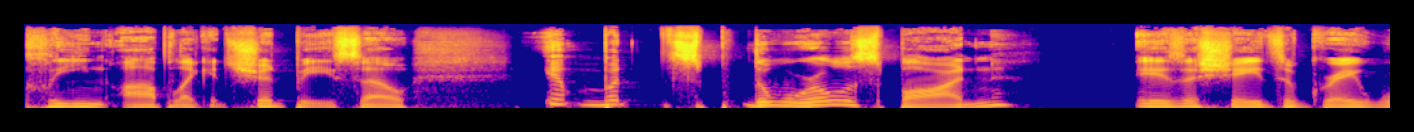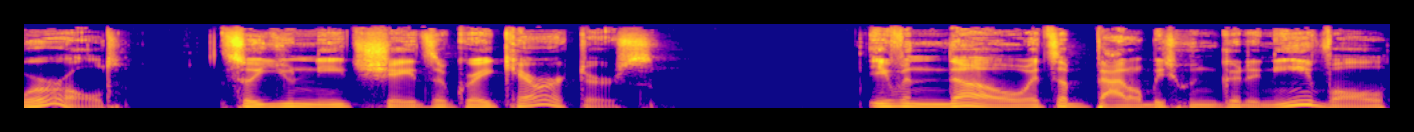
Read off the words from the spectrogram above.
clean op like it should be. So, you know, but the world of Spawn is a shades of gray world. So you need shades of gray characters. Even though it's a battle between good and evil,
